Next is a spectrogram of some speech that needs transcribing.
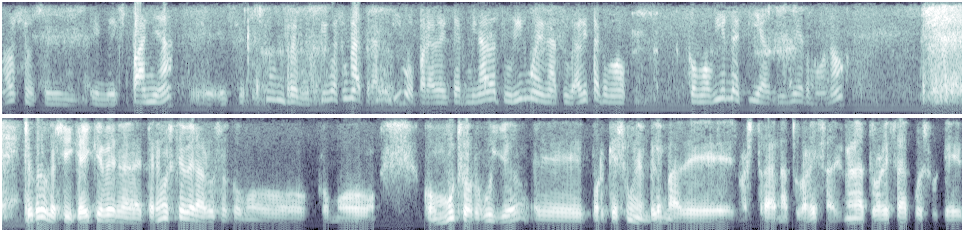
osos en, España es, es, un revulsivo, es un atractivo para determinado turismo de naturaleza, como, como bien decía Guillermo, ¿no? Yo creo que sí, que hay que ver, tenemos que ver al oso como, como con mucho orgullo, eh, porque es un emblema de nuestra naturaleza, de una naturaleza pues que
